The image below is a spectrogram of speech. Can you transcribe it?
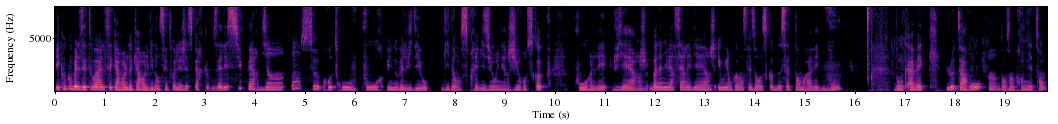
Et coucou belles étoiles, c'est Carole de Carole Guidance Étoilée, j'espère que vous allez super bien. On se retrouve pour une nouvelle vidéo, guidance, prévision, énergie, horoscope pour les vierges. Bon anniversaire les vierges, et oui on commence les horoscopes de septembre avec vous, donc avec le tarot hein, dans un premier temps.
